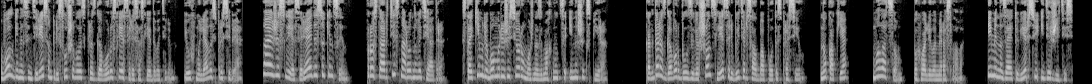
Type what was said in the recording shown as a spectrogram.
Волгина с интересом прислушивалась к разговору слесаря со следователем и ухмылялась про себя. «Ай же слесарь, ай да сукин сын! Просто артист народного театра. С таким любому режиссеру можно замахнуться и на Шекспира». Когда разговор был завершен, слесарь вытер с и спросил. «Ну как я?» «Молодцом», – похвалила Мирослава. «Именно за эту версию и держитесь.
